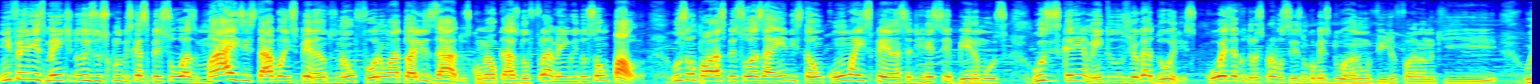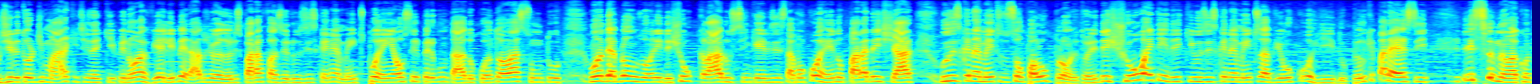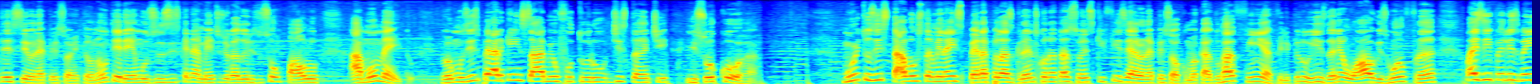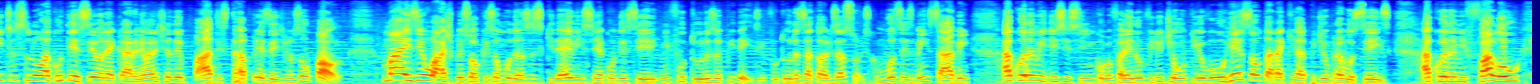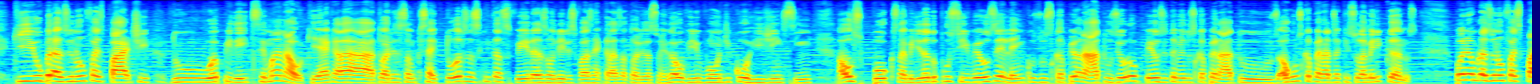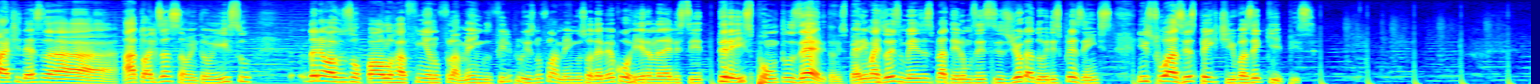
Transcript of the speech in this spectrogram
Infelizmente, dois dos clubes que as pessoas mais estavam esperando não foram atualizados, como é o caso do Flamengo e do São Paulo. O São Paulo, as pessoas ainda estão com a esperança de recebermos os escaneamentos dos jogadores, coisa que eu trouxe para vocês no começo do ano um vídeo falando que o diretor de marketing da equipe não havia liberado os jogadores para fazer os escaneamentos, porém, ao ser perguntado quanto ao assunto, o André Bronzoni deixou claro sim que eles estavam correndo para deixar os escaneamentos do São Paulo pronto. Então ele deixou a entender que os escaneamentos haviam ocorrido. Pelo que parece, isso não aconteceu, né, pessoal? Então não teremos os escaneamentos dos jogadores do São Paulo a momento. Vamos esperar, quem sabe, um futuro distante isso ocorra. Muitos estavam também na espera pelas grandes contratações que fizeram, né, pessoal? Como é o caso do Rafinha, Felipe Luiz, Daniel Alves, Juan Fran. Mas infelizmente isso não aconteceu, né, cara? Nem o Alexandre Pato está presente no São Paulo. Mas eu acho, pessoal, que são mudanças que devem sim acontecer em futuros updates, em futuras atualizações. Como vocês bem sabem, a Konami disse sim, como eu falei no vídeo de ontem, eu vou ressaltar aqui rapidinho pra vocês. A Konami falou que o Brasil não faz parte do update semanal, que é aquela atualização que sai todas as quintas-feiras, onde eles fazem aquelas atualizações ao vivo, onde corrigem sim, aos poucos, na medida do possível, os elencos dos campeonatos europeus e também dos campeonatos, alguns campeonatos aqui sul-americanos. Porém, o Brasil não faz parte dessa atualização, então isso Daniel Alves no São Paulo, Rafinha no Flamengo, Felipe Luiz no Flamengo só deve ocorrer na DLC 3.0. Então esperem mais dois meses para termos esses jogadores presentes em suas respectivas equipes.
